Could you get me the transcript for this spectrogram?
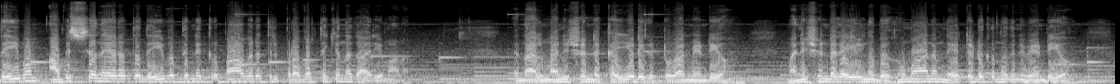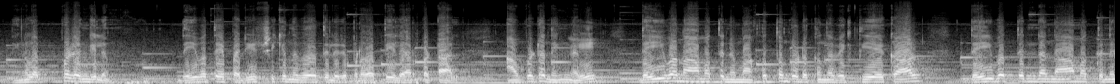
ദൈവം അവശ്യ നേരത്ത് ദൈവത്തിന്റെ കൃപാവരത്തിൽ പ്രവർത്തിക്കുന്ന കാര്യമാണ്. എന്നാൽ മനുഷ്യന്റെ കയ്യടി കിട്ടുവാൻ വേണ്ടിയോ? മനുഷ്യന്റെ കയ്യിൽ നിന്ന് ബഹുമാനം നേറ്റെടുക്കുന്നതിന് വേണ്ടിയോ? നിങ്ങൾ എപ്പോഴെങ്കിലും ദൈവത്തെ പരീക്ഷിക്കുന്ന വിധത്തിൽ ഒരു പ്രവൃത്തിയിൽ ഏർപ്പെട്ടാൽ അവിടെ നിങ്ങൾ ദൈവനാമത്തിന് മഹത്വം കൊടുക്കുന്ന വ്യക്തിയേക്കാൾ ദൈവത്തിന്റെ നാമത്തിന്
